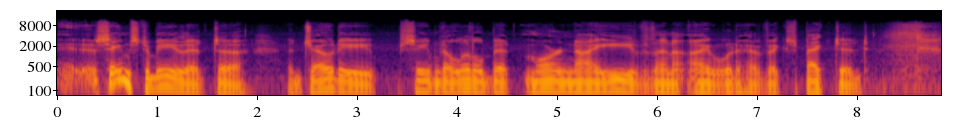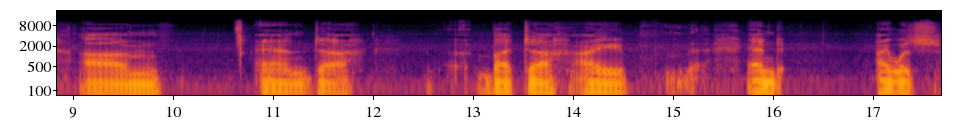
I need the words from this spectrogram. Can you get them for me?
it seems to me that uh, Jodi seemed a little bit more naive than I would have expected. Um, and uh, but uh, I and I was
